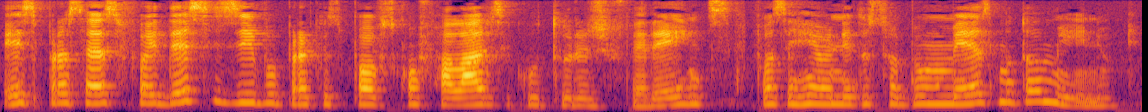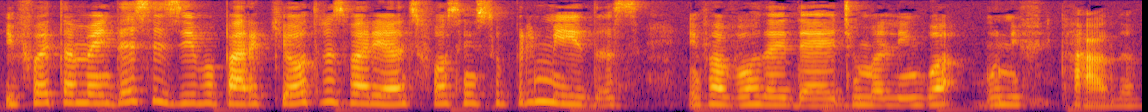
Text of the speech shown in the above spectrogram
Esse processo foi decisivo para que os povos com falares e culturas diferentes fossem reunidos sob um mesmo domínio, e foi também decisivo para que outras variantes fossem suprimidas em favor da ideia de uma língua unificada.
